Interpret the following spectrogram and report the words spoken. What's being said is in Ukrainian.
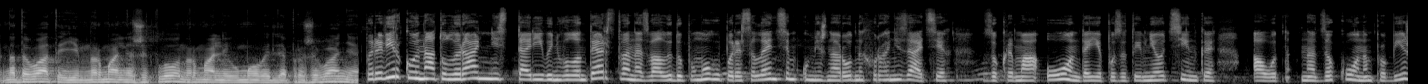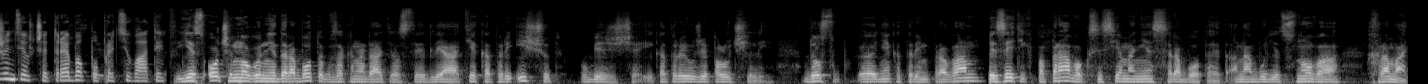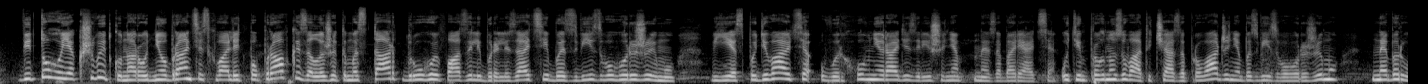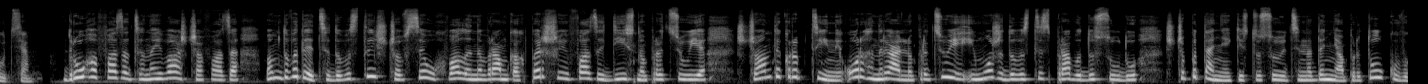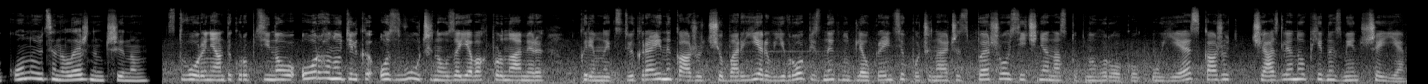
надавати їм нормальне житло, нормальні умови для проживання. Перевіркою на толерантність та рівень волонтерства назвали допомогу переселенцям у міжнародних організаціях. Зокрема, ООН дає позитивні оцінки. А от над законом про біженців ще треба попрацювати. Есть очень много недоработок в законодательстве для тех, которые ищут убежище и которые уже получили доступ к э, некоторым правам. Без этих поправок система не сработает, она будет снова хромать. Від того, як швидко народні обранці схвалять поправки, залежатиме старт другої фази лібералізації безвізового режиму. В ЄС сподіваються, у Верховній Раді з рішенням не забаряться. Утім, прогнозувати час запровадження безвізового режиму не беруться. Друга фаза це найважча фаза. Вам доведеться довести, що все ухвалене в рамках першої фази дійсно працює, що антикорупційний орган реально працює і може довести справи до суду, що питання, які стосуються надання притулку, виконуються належним чином. Створення антикорупційного органу тільки озвучено у заявах про наміри. У керівництві країни кажуть, що бар'єри в Європі зникнуть для українців починаючи з 1 січня наступного року. У ЄС кажуть, час для необхідних змін ще є.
